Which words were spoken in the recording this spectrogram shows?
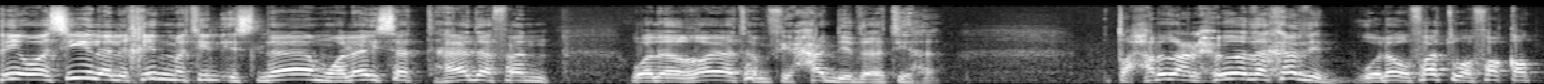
هي وسيلة لخدمة الإسلام وليست هدفا ولا غاية في حد ذاتها. تحريض على الحدود هذا كذب. ولو فتوى فقط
